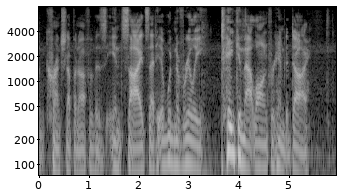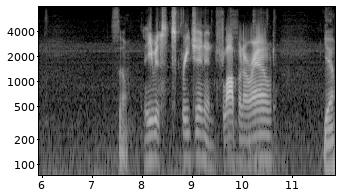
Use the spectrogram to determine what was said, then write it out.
and crunched up enough of his insides that it wouldn't have really taken that long for him to die so he was screeching and flopping around. yeah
